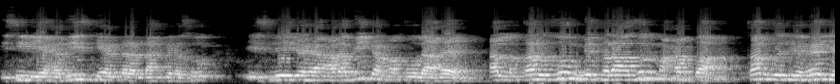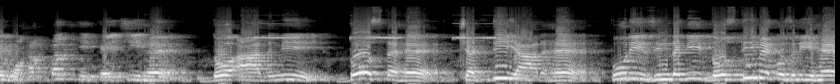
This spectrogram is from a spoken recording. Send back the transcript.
इसीलिए हदीस के अंदर अल्लाह के रसूल इसलिए जो है अरबी का मकूला है अल कर्जु मिसराजुल महब्बा। कर्ज जो है ये मोहब्बत की कैची है। दो आदमी दोस्त है, चड्डी यार है, पूरी ज़िंदगी दोस्ती में गुजरी है,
